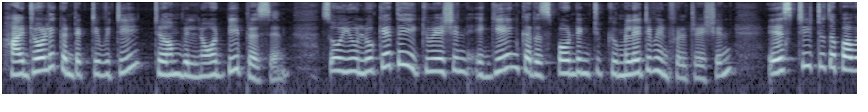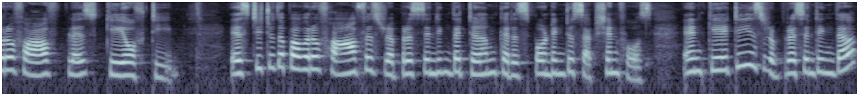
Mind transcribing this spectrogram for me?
hydraulic conductivity term will not be present. So, you look at the equation again corresponding to cumulative infiltration s t to the power of half plus k of t. St to the power of half is representing the term corresponding to suction force and Kt is representing the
